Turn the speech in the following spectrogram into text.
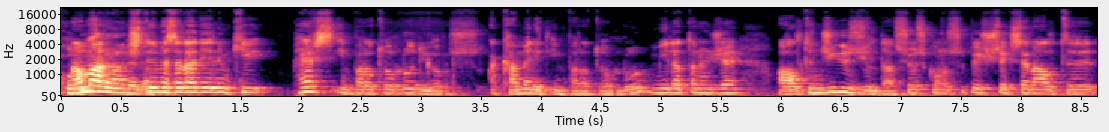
kurmuş bir Ama hanedan. işte mesela diyelim ki Pers İmparatorluğu diyoruz. Akamenit İmparatorluğu. Milattan önce 6. yüzyılda söz konusu 586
